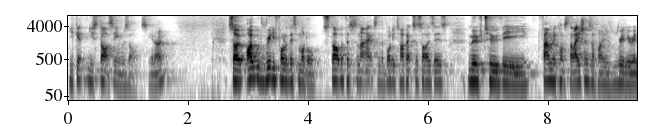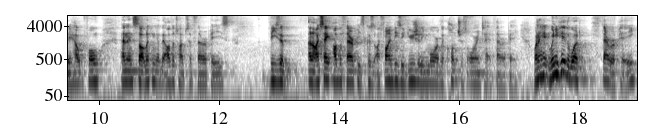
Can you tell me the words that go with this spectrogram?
you get you start seeing results, you know? So I would really follow this model. Start with the somatics and the body type exercises, move to the family constellations I find is really, really helpful, and then start looking at the other types of therapies. These are, and I say other therapies because I find these are usually more of the conscious oriented therapy. When, I hear, when you hear the word therapy,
